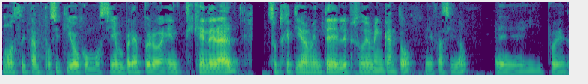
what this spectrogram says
no estoy tan positivo como siempre, pero en general, subjetivamente el episodio me encantó, me fascinó. eh, y pues,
